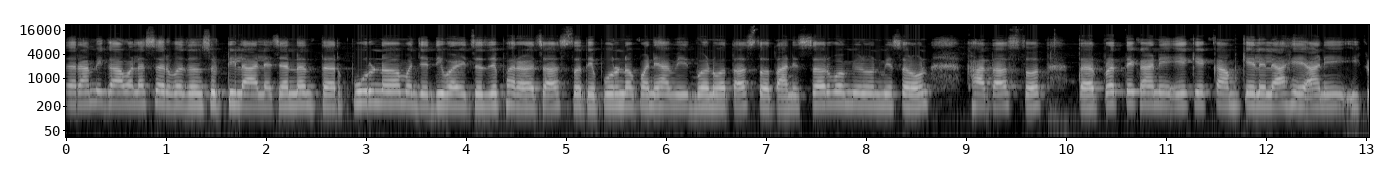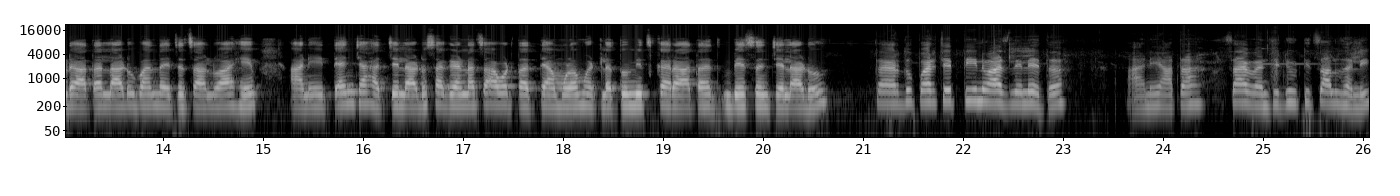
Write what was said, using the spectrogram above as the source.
तर आम्ही गावाला सर्वजण सुट्टीला आल्याच्यानंतर पूर्ण म्हणजे दिवाळीचं जे फराळाचं असतं ते पूर्णपणे आम्ही बनवत असतो आणि सर्व मिळून मिसळून खात असतो तर प्रत्येकाने एक एक काम केलेलं आहे आणि इकडं आता लाडू बांधायचं चालू आहे आणि त्यांच्या हातचे लाडू सगळ्यांनाच आवडतात. त्यामुळं म्हटलं तुम्हीच करा आता बेसनचे लाडू. तर दुपारचे तीन वाजलेले आहेत. आणि आता साहेबांची ड्युटी चालू झाली.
